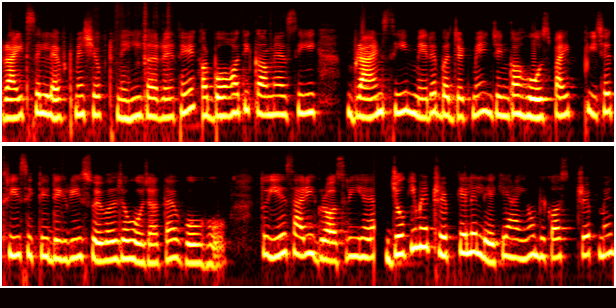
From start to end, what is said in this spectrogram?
राइट से लेफ़्ट में शिफ्ट नहीं कर रहे थे और बहुत ही कम ऐसी ब्रांड्स थी मेरे बजट में जिनका होस पाइप पीछे 360 डिग्री स्विवल जो हो जाता है वो हो। तो ये सारी ग्रॉसरी है जो कि मैं ट्रिप के लिए लेके आई हूँ बिकॉज़ ट्रिप में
